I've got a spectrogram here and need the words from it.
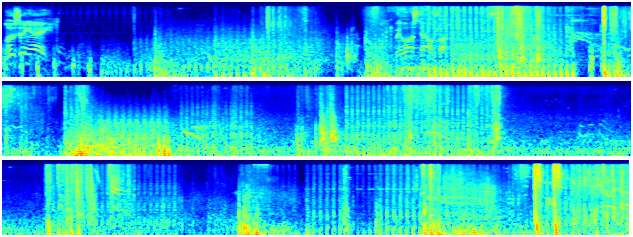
Losing A. We lost Alpha. Securing A.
